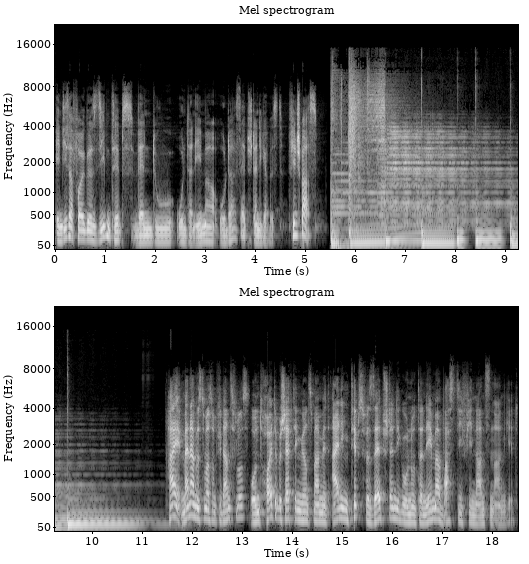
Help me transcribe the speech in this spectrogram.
in dieser Folge sieben Tipps, wenn du Unternehmer oder Selbstständiger bist. Viel Spaß! Hi, mein Name ist Thomas von Finanzfluss und heute beschäftigen wir uns mal mit einigen Tipps für Selbstständige und Unternehmer, was die Finanzen angeht.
